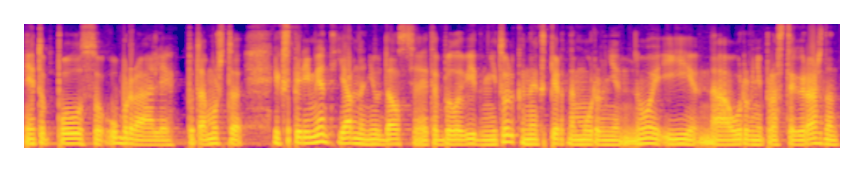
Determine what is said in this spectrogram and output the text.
эту полосу убрали, потому что эксперимент явно не удался. Это было видно не только на экспертном уровне, но и на уровне простых граждан.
